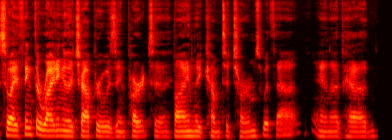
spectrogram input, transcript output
So I think the writing of the chapter was in part to finally come to terms with that. And I've had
